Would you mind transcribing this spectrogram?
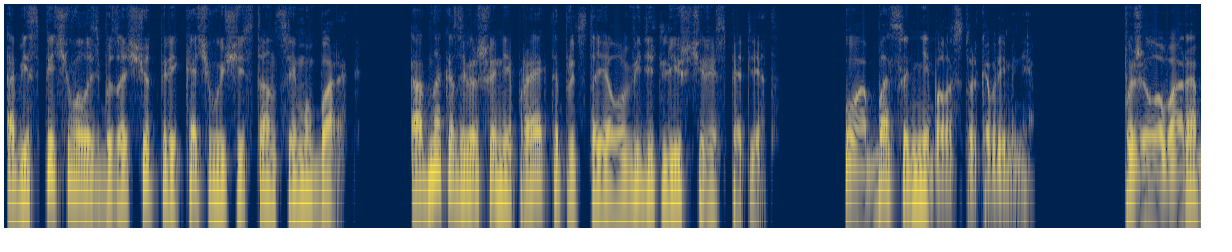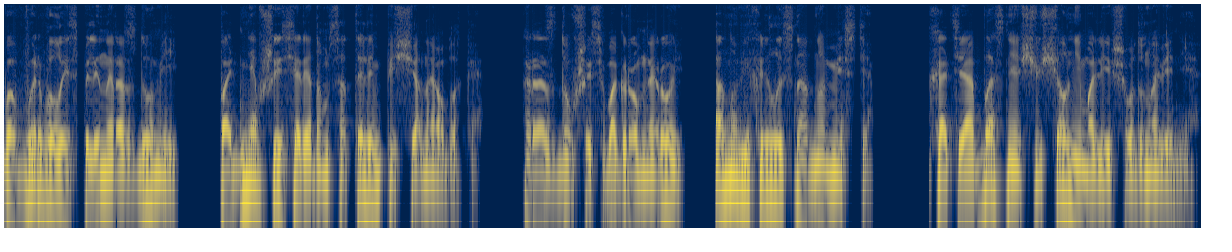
обеспечивалось бы за счет перекачивающей станции Мубарак, однако завершение проекта предстояло увидеть лишь через пять лет. У Аббаса не было столько времени. Пожилого араба вырвало из пелены раздумий поднявшееся рядом с отелем песчаное облако. Раздувшись в огромный рой, оно вихрилось на одном месте, хотя Аббас не ощущал ни малейшего дуновения.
